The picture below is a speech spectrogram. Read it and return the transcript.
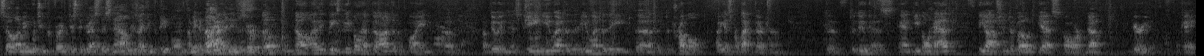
So, I mean, would you prefer to just address this now? Because I think the people, I mean, in my opinion, deserve a vote. No, I think these people have gone to the point of, of doing this. Jean, you went to the, you went to the, the, the trouble, I guess for lack of a better term, to, to do this. And people had the option to vote yes or no, period, okay?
